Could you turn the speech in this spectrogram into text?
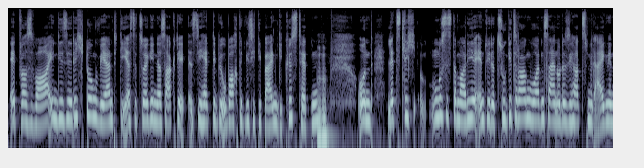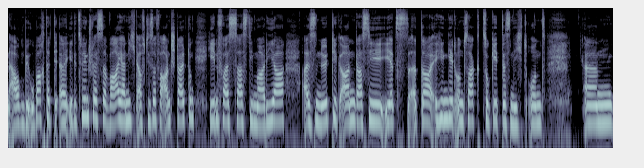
etwas war in diese Richtung, während die erste Zeugin ja sagte, sie hätte beobachtet, wie sich die beiden geküsst hätten. Mhm. Und letztlich muss es der Maria entweder zugetragen worden sein oder sie hat es mit eigenen Augen beobachtet. Äh, ihre Zwillingsschwester war ja nicht auf dieser Veranstaltung. Jedenfalls saß die Maria als nötig an, dass sie jetzt da hingeht und sagt, so geht das nicht. Und ähm,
